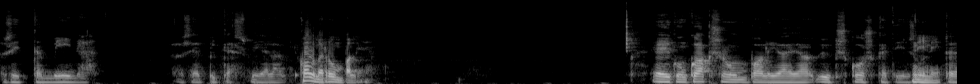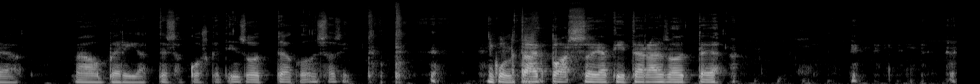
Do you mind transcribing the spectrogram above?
ja sitten minä. Ja se pitäisi vielä, Kolme rumpalia. Ei kun kaksi rumpalia ja yksi kosketinsoittaja. Niin, Mä oon periaatteessa kosketinsoittaja kanssa sitten. Niin kuulostaa, Tai basso- ja kitaransoittaja.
